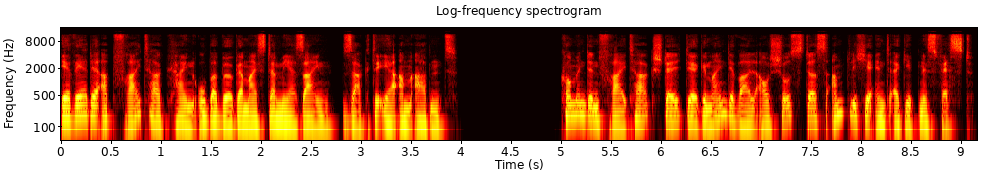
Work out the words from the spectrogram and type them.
Er werde ab Freitag kein Oberbürgermeister mehr sein, sagte er am Abend. Kommenden Freitag stellt der Gemeindewahlausschuss das amtliche Endergebnis fest.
